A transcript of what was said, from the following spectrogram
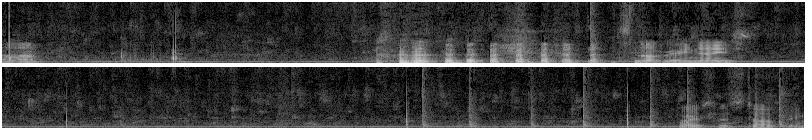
Huh? That's not very nice. Why is it stopping?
